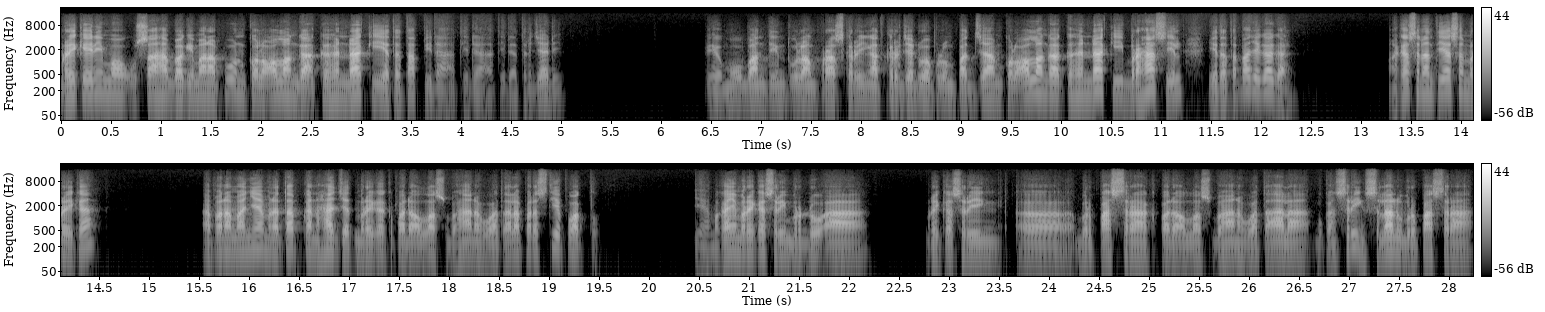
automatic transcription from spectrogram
Mereka ini mau usaha bagaimanapun kalau Allah nggak kehendaki ya tetap tidak tidak tidak terjadi. Ya, mau banting tulang peras keringat kerja 24 jam kalau Allah nggak kehendaki berhasil ya tetap aja gagal. Maka senantiasa mereka apa namanya menetapkan hajat mereka kepada Allah Subhanahu wa taala pada setiap waktu. Ya, makanya mereka sering berdoa, mereka sering uh, berpasrah kepada Allah Subhanahu wa taala, bukan sering, selalu berpasrah,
